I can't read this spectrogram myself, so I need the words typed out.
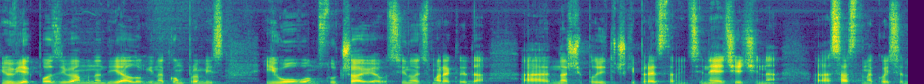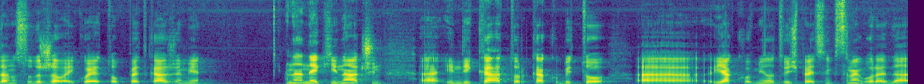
Mi uvijek pozivamo na dijalog i na kompromis. I u ovom slučaju, evo, sinoć smo rekli da naši politički predstavnici neće ići na sastanak koji se danas održava i koje to, opet kažem, je na neki način indikator kako bi to Eh, Jakov Milatović, predsjednik Crne Gore, da,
